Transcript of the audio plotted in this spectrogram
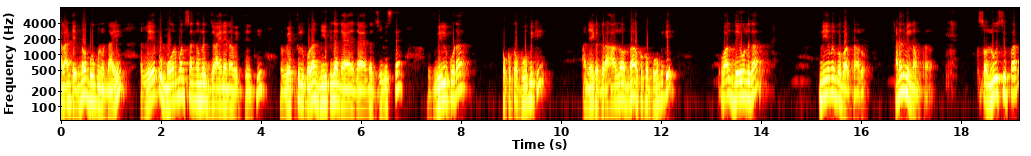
అలాంటి ఎన్నో భూములు ఉన్నాయి రేపు మోర్మన్ సంఘంలో జాయిన్ అయిన వ్యక్తికి వ్యక్తులు కూడా నీతిగా న్యాయ న్యాయంగా జీవిస్తే వీళ్ళు కూడా ఒక్కొక్క భూమికి అనేక గ్రహాల్లో ఉన్న ఒక్కొక్క భూమికి వాళ్ళు దేవుళ్ళుగా నియమింపబడతారు అనేది వీళ్ళు నమ్ముతారు. సో లూసిఫర్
